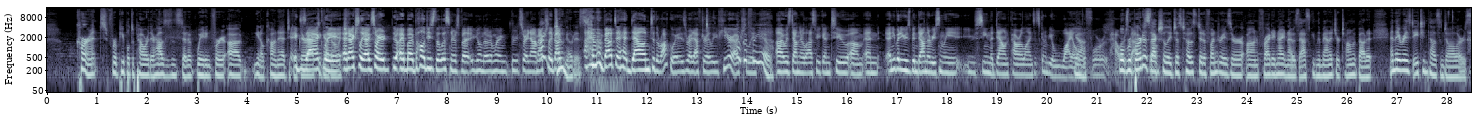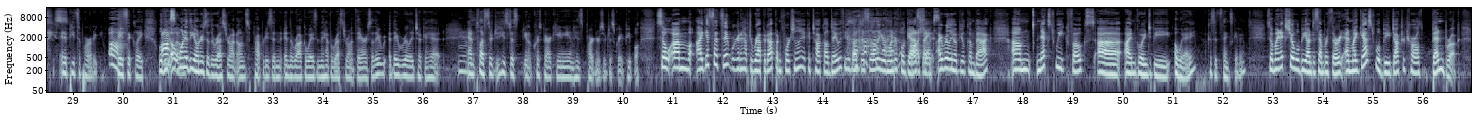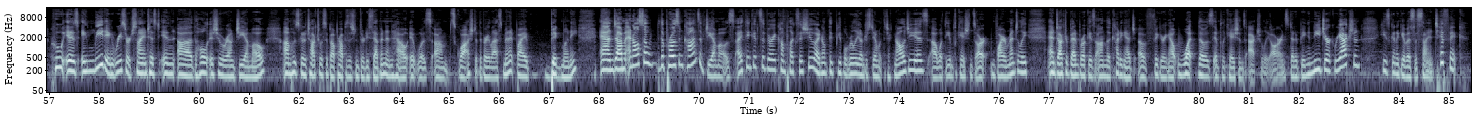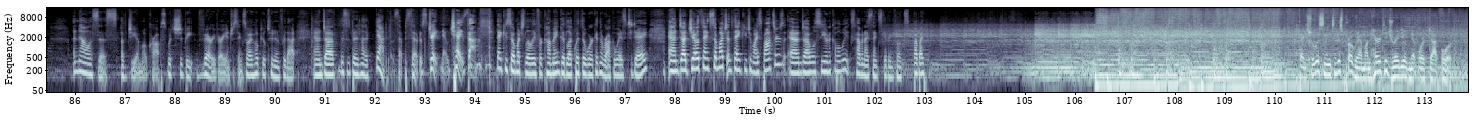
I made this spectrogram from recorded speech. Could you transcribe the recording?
current for people to power their houses instead of waiting for, uh, you know, Con Ed to get their act exactly together. which- and actually i'm sorry I, my apologies to the listeners but you'll note i'm wearing boots right now i'm actually I about do notice. i'm about to head down to the rockaways right after i leave here Oh, good actually for you. i was down there last weekend too um, and anybody who's been down there recently you've seen the downed power lines it's going to be a while Yeah. before the power Well, Roberta's actually just hosted a fundraiser on Friday night, and I was asking the manager Tom about it, and they raised eighteen thousand dollars Nice. in a pizza party, basically. Well, the, oh, awesome. one of the owners of the restaurant owns properties in, in the Rockaways, and they have a restaurant there, so they they really took a hit. Mm. And plus, they're, he's just you know Chris Parachini and his partners are just great people. So, um, I guess that's it. We're going to have to wrap it up. Unfortunately, I could talk all day with you about this, Lily. You're a wonderful guest. I. I really hope you'll come back. Um, next week, folks, uh, I'm going to be away because it's Thanksgiving. So my next show will be on December 3rd, and my guest will be Dr. Charles Benbrook, who is a leading research scientist in uh, the whole issue around GMO, um, who's going to talk to us about Proposition 37 and how it was um, squashed at the very last minute by big money, and um, and also the pros and cons of GMOs. I think it's a very complex issue. I don't think people really understand what the technology is, uh, what the implications are environmentally, and Dr. Benbrook is on the cutting edge of figuring out what those implications actually are. Instead of being a knee jerk reaction, he's going to give us a scientific analysis of GMO crops, which should be very, very interesting. So I hope you'll tune in for that. And uh, this has been another fabulous episode of Straight No Chaser. thank you so much, Lily, for coming. Good luck with the work in the Rockaways today. And uh, Joe, thanks so much. And thank you to my sponsors. And uh, we'll see you in a couple of weeks. Have a nice Thanksgiving, folks. Bye bye. Thanks for listening to this program on heritageradionetwork.org.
